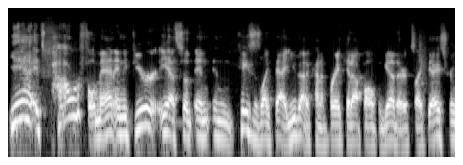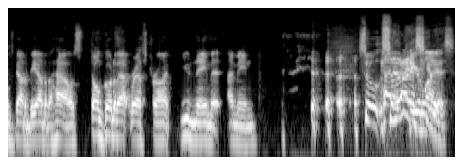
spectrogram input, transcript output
yeah, it's powerful, man. And if you're, yeah, so in, in cases like that, you got to kind of break it up altogether. It's like the ice cream's got to be out of the house. Don't go to that restaurant. You name it. I mean, so so let me ask you this.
